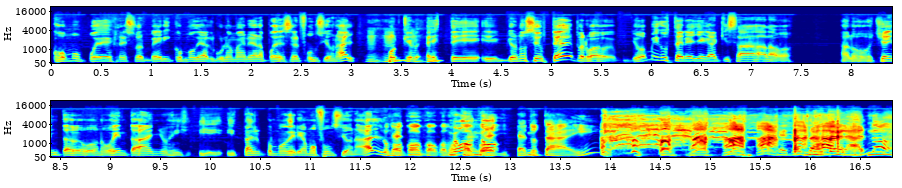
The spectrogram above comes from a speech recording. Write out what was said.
cómo puede resolver y cómo de alguna manera puede ser funcional. Ujú, Porque ujú. este, eh, yo no sé ustedes, pero yo me gustaría llegar quizás a, la- a los 80 o 90 años y, y- y estar, como diríamos, funcional. Como Coco, como No, Coco. no, ¿Ya tú estás ahí? ¿Qué te No estás te- hablando?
